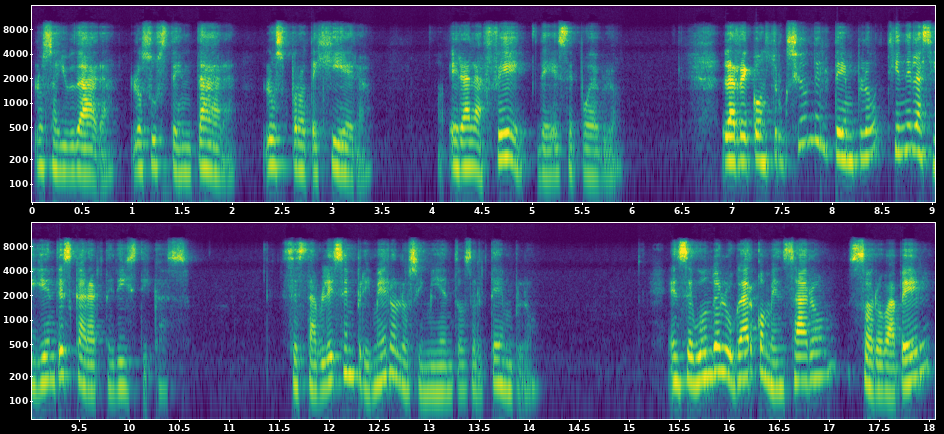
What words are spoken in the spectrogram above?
los ayudara, los sustentara, los protegiera. Era la fe de ese pueblo. La reconstrucción del templo tiene las siguientes características. se establecen primero los cimientos del templo. En segundo lugar comenzaron Zorobabel,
